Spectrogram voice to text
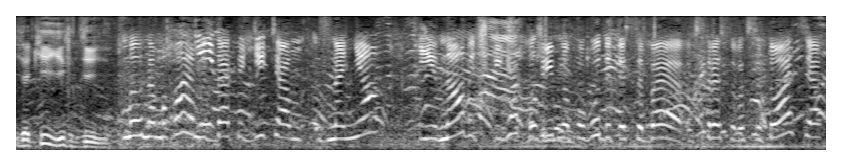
які їх дії. Ми намагаємось дати дітям знання і навички, як потрібно поводити себе в стресових ситуаціях,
